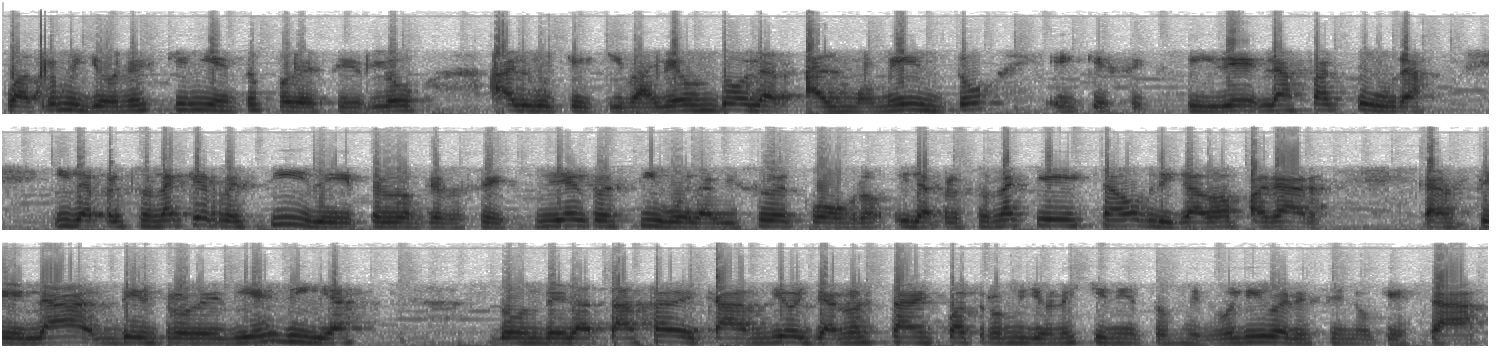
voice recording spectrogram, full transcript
4 millones 500, por decirlo, algo que equivale a un dólar al momento en que se expide la factura, y la persona que recibe, perdón, que se expide el recibo, el aviso de cobro, y la persona que está obligado a pagar cancela dentro de 10 días, donde la tasa de cambio ya no está en 4 millones 500 mil bolívares, sino que está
